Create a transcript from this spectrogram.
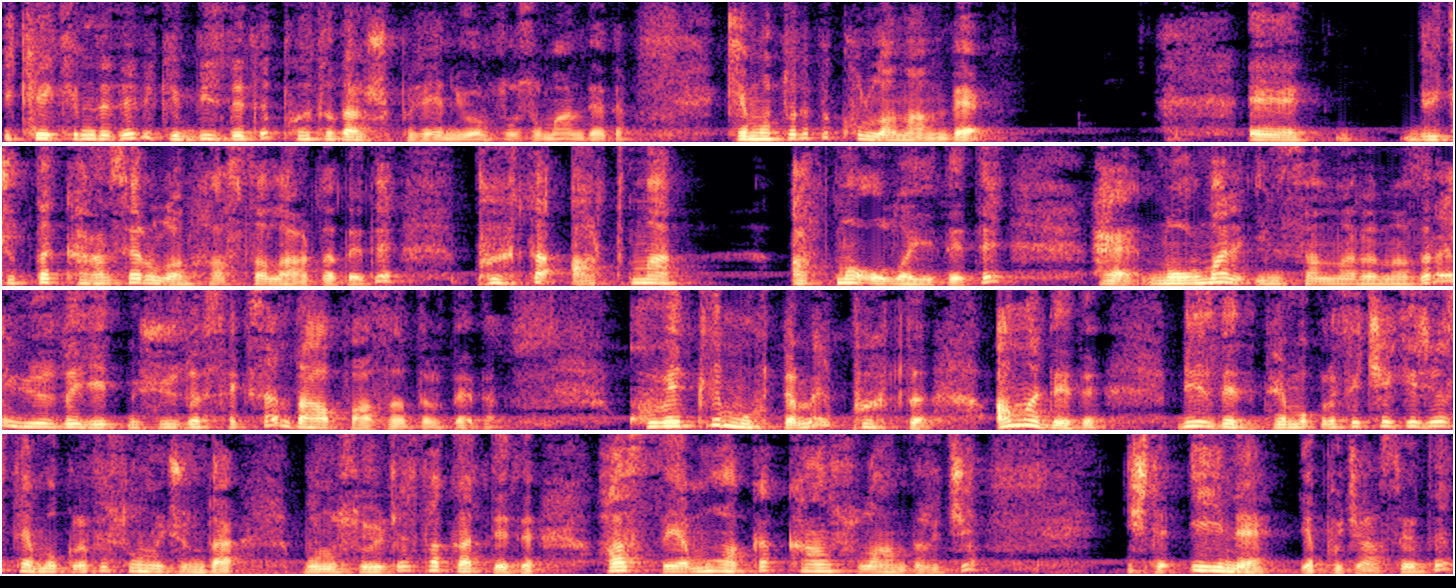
İki hekim de dedi ki biz dedi pıhtıdan şüpheleniyoruz o zaman dedi. Kemoterapi kullanan ve e, vücutta kanser olan hastalarda dedi pıhtı artma artma olayı dedi. He, normal insanlara nazaran yüzde yetmiş yüzde seksen daha fazladır dedi. Kuvvetli muhtemel pıhtı ama dedi biz dedi temografi çekeceğiz temografi sonucunda bunu söyleyeceğiz fakat dedi hastaya muhakkak kan sulandırıcı işte iğne yapacağız dedi.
